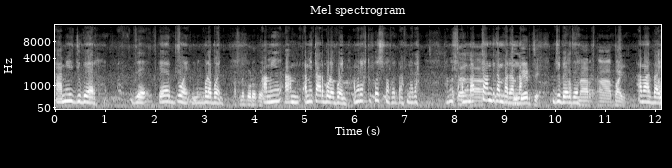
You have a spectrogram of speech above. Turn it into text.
আমি জুবের যে এর বোন বড় বোন। আমি আম- তার বড় বোন। আমার একটু প্রশ্ন করব আপনারা। আমি আমি মাত্র আন দিতাম পারলাম না। জুবের যে আমার ভাই।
